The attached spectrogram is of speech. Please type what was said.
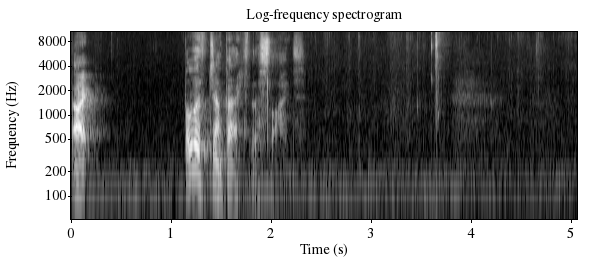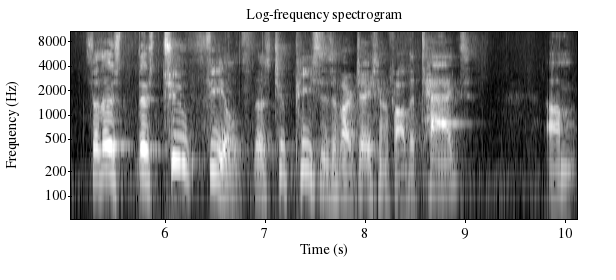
All right, but let's jump back to the slides. So those, those two fields, those two pieces of our JSON file, the tags um,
